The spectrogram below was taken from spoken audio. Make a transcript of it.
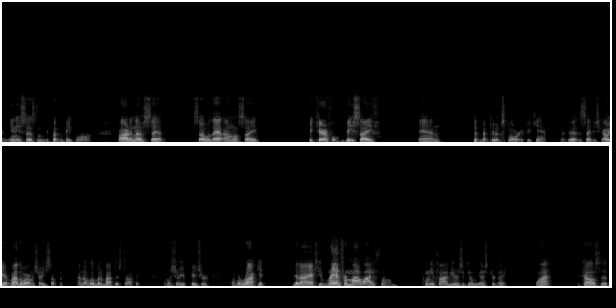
in any system you're putting people on. All right, enough said. So with that, I'm going to say, be careful, be safe, and do, but do explore if you can. But do it as safe as you can. Oh yeah, by the way, I'm going to show you something. I know a little bit about this topic. I'm going to show you a picture of a rocket that I actually ran from my life from 25 years ago yesterday. Why? Because the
